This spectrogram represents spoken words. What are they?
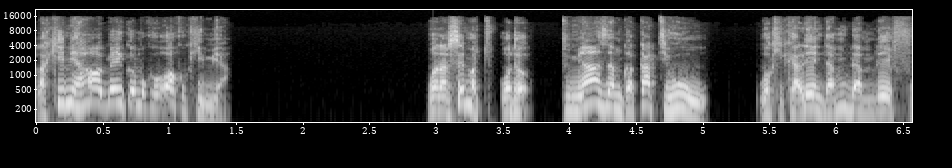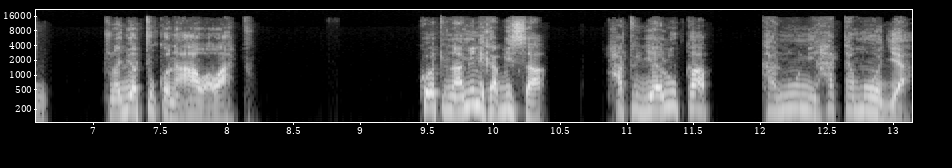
lakini hawa benki wako kimya, wanasema tumeanza mkakati huu wa kikalenda muda mrefu, tunajua tuko na hawa watu. Kwa hiyo tunaamini kabisa hatujaruka kanuni hata moja.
